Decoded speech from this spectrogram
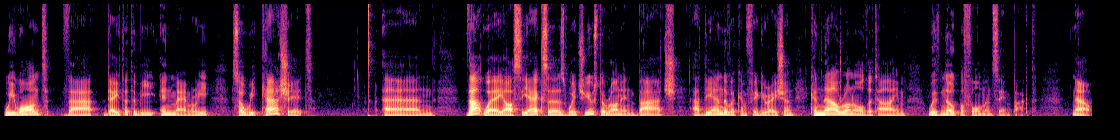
We want that data to be in memory, so we cache it, and that way our CXs, which used to run in batch at the end of a configuration, can now run all the time with no performance impact. Now,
